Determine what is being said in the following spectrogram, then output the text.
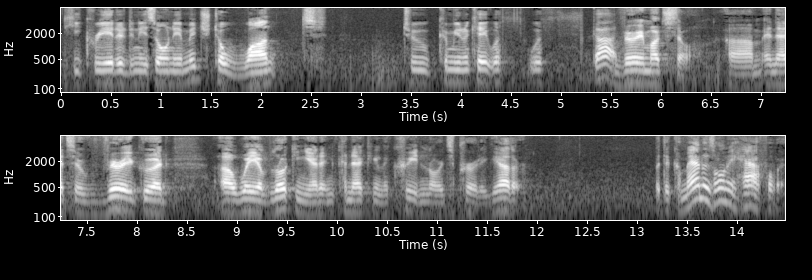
He created in His own image to want to communicate with, with God. Very much so. Um, and that's a very good uh, way of looking at it and connecting the Creed and Lord's Prayer together. But the command is only half of it.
